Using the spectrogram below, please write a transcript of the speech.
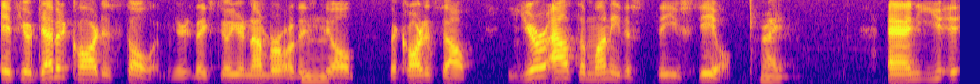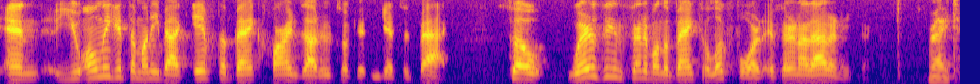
if your debit card is stolen, they steal your number or they mm-hmm. steal the card itself, you're out the money the thieves steal. Right. And you and you only get the money back if the bank finds out who took it and gets it back. So where's the incentive on the bank to look for it if they're not out anything? Right.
